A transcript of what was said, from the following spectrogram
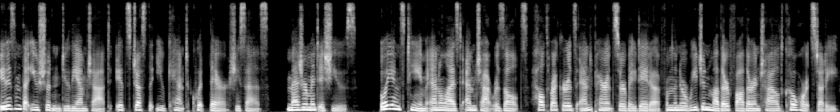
It isn't that you shouldn't do the MCHAT, it's just that you can't quit there, she says. Measurement issues. Øien's team analyzed MCHAT results, health records, and parent survey data from the Norwegian Mother, Father, and Child cohort study,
